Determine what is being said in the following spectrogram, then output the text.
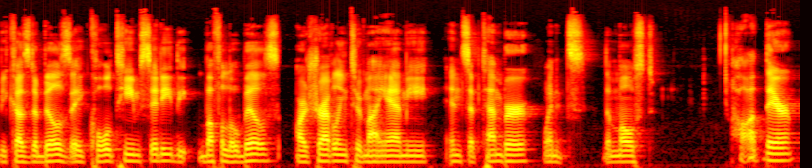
because the Bills, a cold team city, the Buffalo Bills, are traveling to Miami in September when it's the most hot there.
